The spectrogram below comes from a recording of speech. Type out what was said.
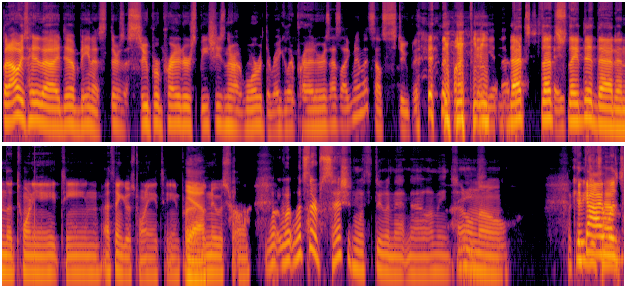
But I always hated that idea of being a there's a super predator species and they're at war with the regular predators. I was like, man, that sounds stupid in my opinion. That- that's that's Okay. they did that in the 2018 i think it was 2018 Pred- Yeah. the newest one what, what what's their obsession with doing that now? I mean, i don't know Why the guy have- was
